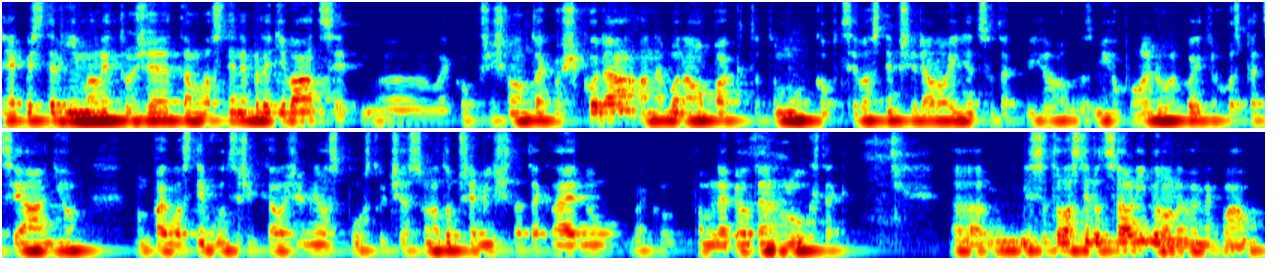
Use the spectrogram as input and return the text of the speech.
Jak byste vnímali to, že tam vlastně nebyli diváci? jako přišlo nám to jako škoda, anebo naopak to tomu kopci vlastně přidalo i něco takového z mého pohledu jako i trochu speciálního. On pak vlastně Woods říkal, že měl spoustu času na to přemýšlet, tak najednou jako tam nebyl ten hluk, tak uh, mně se to vlastně docela líbilo, nevím, jak vám.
